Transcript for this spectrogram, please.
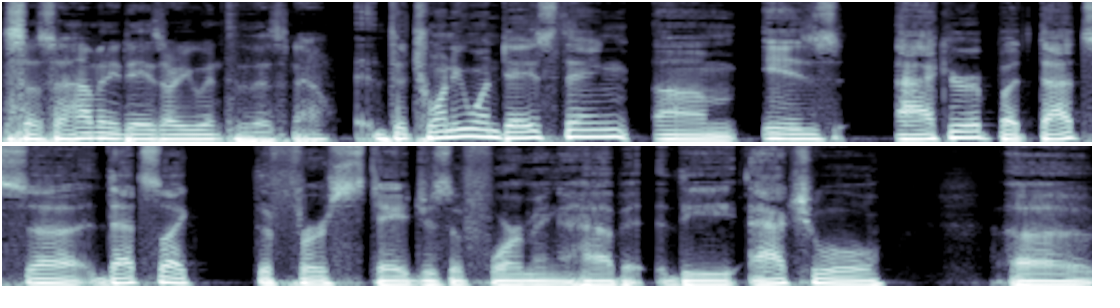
So, so how many days are you into this now? the 21 days thing um, is accurate, but that's uh, that's like the first stages of forming a habit. The actual uh,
